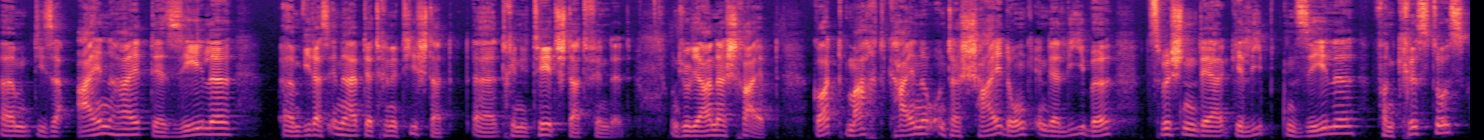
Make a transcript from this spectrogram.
ähm, diese Einheit der Seele, ähm, wie das innerhalb der Trinität, statt, äh, Trinität stattfindet. Und Juliana schreibt, Gott macht keine Unterscheidung in der Liebe zwischen der geliebten Seele von Christus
